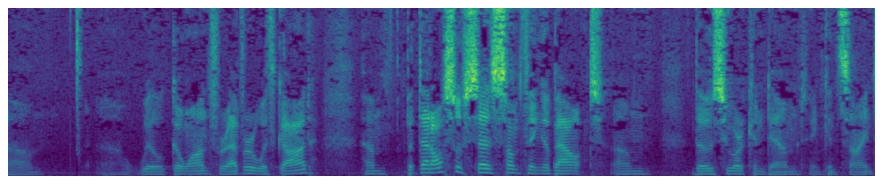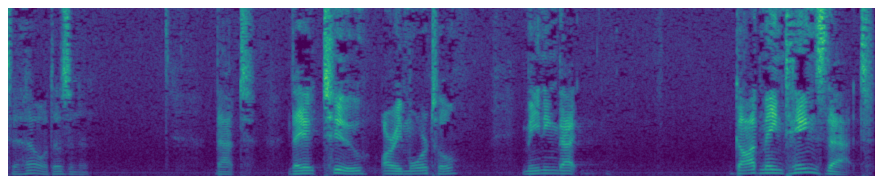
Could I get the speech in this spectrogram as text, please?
um, uh, will go on forever with God. Um, but that also says something about um, those who are condemned and consigned to hell, doesn't it? That they too are immortal, meaning that God maintains that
